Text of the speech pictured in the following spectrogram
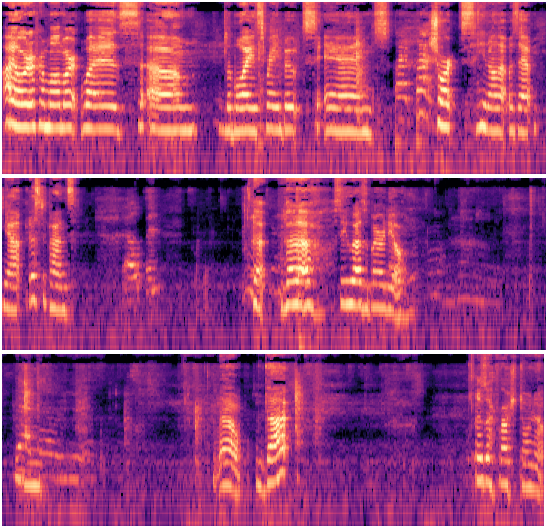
I ordered from Walmart was um the boys rain boots and shorts. You know that was it. Yeah, just depends. Yeah, gotta see who has a better deal. Now that It's a fresh donut.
